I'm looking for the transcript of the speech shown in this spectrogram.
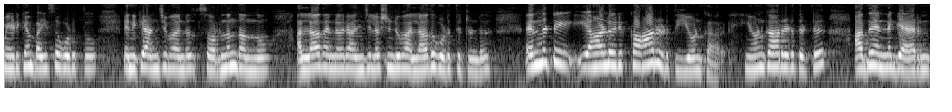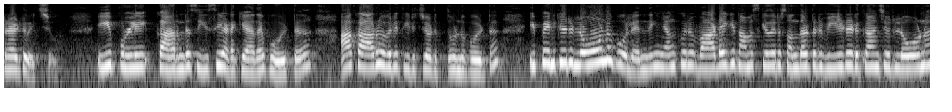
മേടിക്കാൻ പൈസ കൊടുത്തു. എനിക്ക് അഞ്ച് പവന്റെ സ്വർണം തന്നു. അല്ലാതെ തന്നെ ഒരു അഞ്ച് ലക്ഷം രൂപ അല്ലാതെ കൊടുത്തിട്ടുണ്ട്. എന്നിട്ട് ഇയാളൊരു കാർ എടുത്തു ഇയോൺ കാർ. ഇയോൺ കാർ എടുത്തിട്ട് അത് എന്നെ ഗ്യാരണ്ടറായിട്ട് വെച്ചു. ഈ പുള്ളി കാറിന്റെ സി സി അടയ്ക്കാതെ പോയിട്ട് ആ കാറും അവർ തിരിച്ചെടുത്തുകൊണ്ട് പോയിട്ട് ഇപ്പം എനിക്കൊരു ലോണ് പോലെ എന്തെങ്കിലും ഞങ്ങൾക്കൊരു വാടകയ്ക്ക് താമസിക്കുന്ന ഒരു സ്വന്തമായിട്ടൊരു വീട് എടുക്കാൻ വെച്ചൊരു ലോണ്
